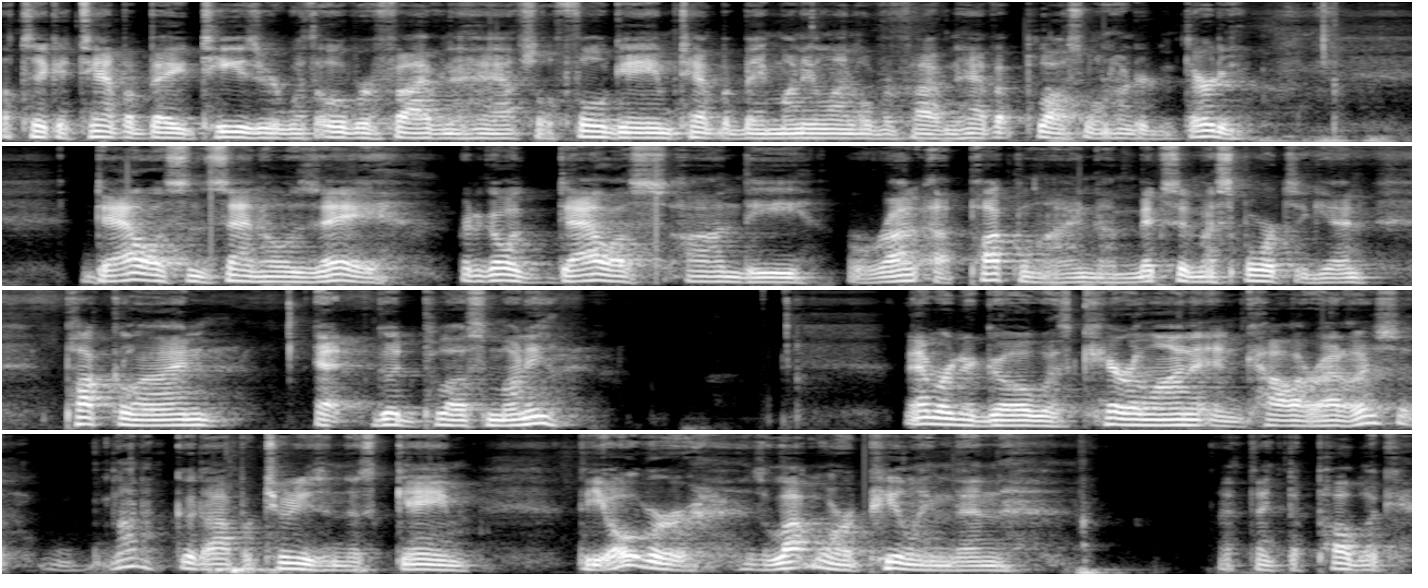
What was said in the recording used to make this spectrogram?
I'll take a Tampa Bay teaser with over five and a half. So full game Tampa Bay money line over five and a half at plus 130. Dallas and San Jose. We're going to go with Dallas on the run uh, puck line. I'm mixing my sports again. Puck line at good plus money. Then we're going to go with Carolina and Colorado. There's a lot of good opportunities in this game. The over is a lot more appealing than I think the public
